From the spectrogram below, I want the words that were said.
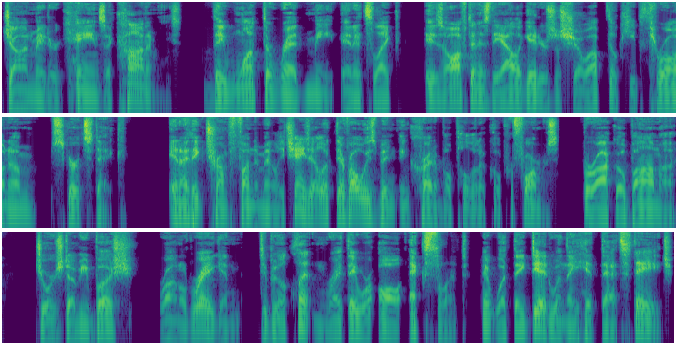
John Maynard Keynes economies. They want the red meat. And it's like, as often as the alligators will show up, they'll keep throwing them skirt steak and I think Trump fundamentally changed it. Look, there have always been incredible political performers. Barack Obama, George W. Bush, Ronald Reagan, Bill Clinton, right? They were all excellent at what they did when they hit that stage.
